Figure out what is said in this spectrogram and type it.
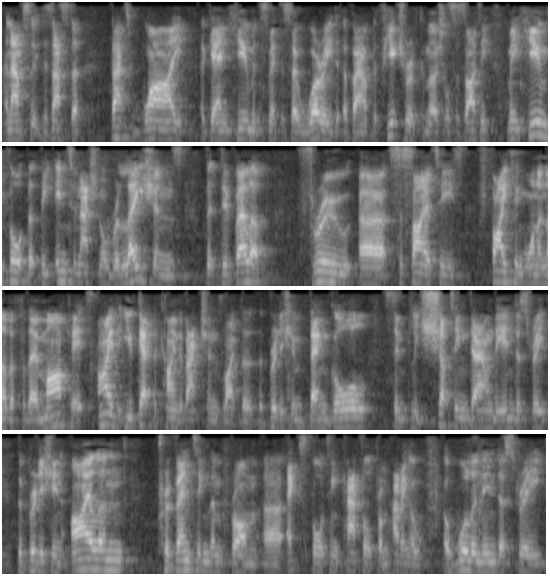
an absolute disaster. That's why, again, Hume and Smith are so worried about the future of commercial society. I mean, Hume thought that the international relations that develop through uh, societies fighting one another for their markets, either you get the kind of actions like the, the British in Bengal simply shutting down the industry, the British in Ireland preventing them from uh, exporting cattle, from having a, a woolen industry.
